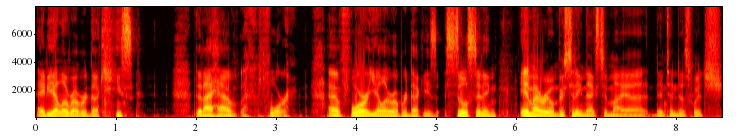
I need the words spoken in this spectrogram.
and yellow rubber duckies that I have four. I have four yellow rubber duckies still sitting in my room. They're sitting next to my uh, Nintendo Switch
